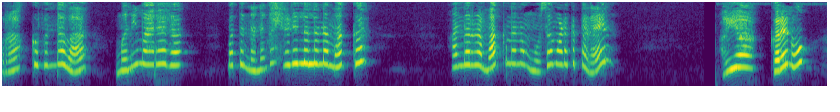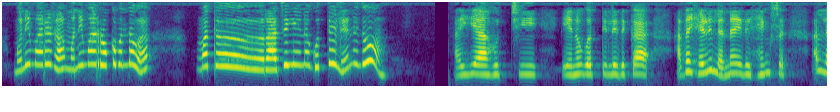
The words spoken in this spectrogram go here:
ರೊಕ್ಕ ಬಂದವ? ಮನಿ ಮಾರ್ಯಾರ? ಮತ್ತೆ ನನಗ ಹೇಳಿಲ್ಲಲ್ಲ ನಮ್ಮ ಅಕ್ಕ? ಅಂದ್ರೆ ನಮ್ಮ ಅಕ್ಕ ನನಗೆ ಮೋಸ ಮಾಡಕತ್ತಾಳೆ? ಅಯ್ಯ ಕರೇನು ಮನಿ ಮಾರ್ಯಾರ ಮನಿ ಮಾರ ರೊಕ್ಕ ಬಂದವ? ಮತ್ತ ರಾಜಿಗೆ ಏನ ಗೊತ್ತಿಲ್ಲ ಏನಿದು? ಅಯ್ಯ, ಹುಚ್ಚಿ, ಏನೂ ಗೊತ್ತಿಲ್ಲ ಇದಕ್ಕ. ಅದ ಹೇಳಿಲ್ಲನ ಇದು ಹೆಂಗ್ಸ? ಅಲ್ಲ,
